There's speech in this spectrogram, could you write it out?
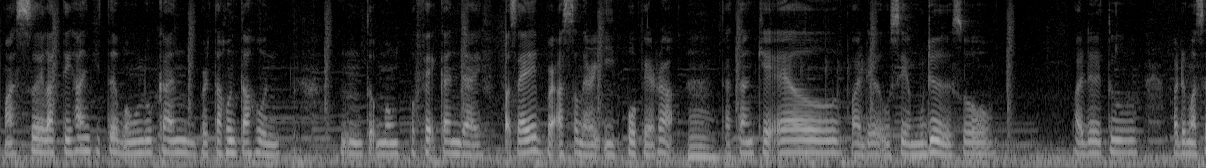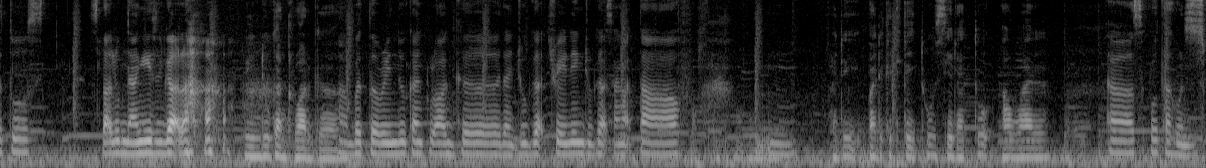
masa latihan kita memerlukan bertahun-tahun mm, untuk memperfectkan dive. Sebab saya berasal dari Ipoh Perak. Hmm. Datang KL pada usia muda. So pada tu pada masa tu selalu menangis jugalah. Rindukan keluarga. Ah, Betul rindukan keluarga dan juga training juga sangat tough. Mm, Pada pada ketika itu usia Datuk awal uh, 10 tahun. 10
